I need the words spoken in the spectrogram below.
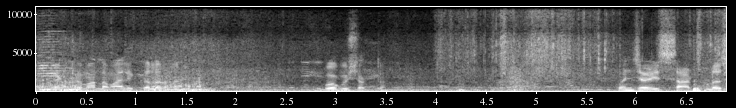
ट्रॅक्टर मधला माल कलरमध्ये. बघू शकतो. पंचेचाळीस साठ प्लस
